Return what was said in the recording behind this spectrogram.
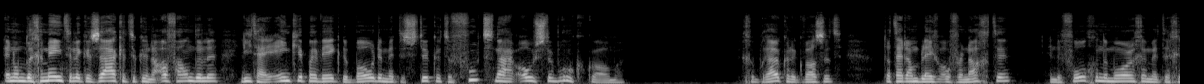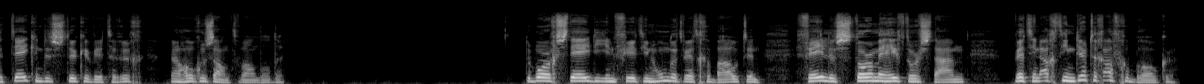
En om de gemeentelijke zaken te kunnen afhandelen, liet hij één keer per week de bode met de stukken te voet naar Oosterbroek komen. Gebruikelijk was het dat hij dan bleef overnachten en de volgende morgen met de getekende stukken weer terug naar Hoge Zand wandelde. De Borgstee, die in 1400 werd gebouwd en vele stormen heeft doorstaan, werd in 1830 afgebroken.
